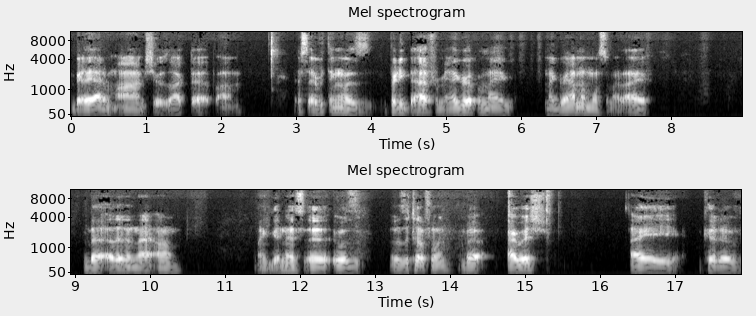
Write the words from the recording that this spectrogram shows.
barely had a mom. She was locked up. Um, that's everything was pretty bad for me. I grew up with my my grandma most of my life, but other than that, um, my goodness, it, it was it was a tough one. But I wish I could have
